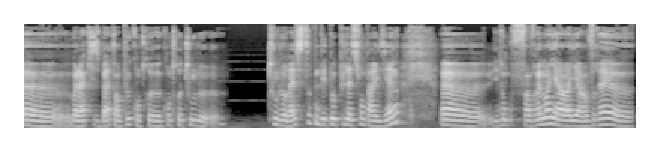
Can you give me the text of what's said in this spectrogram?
euh, voilà, qui se battent un peu contre contre tout le tout le reste des populations parisiennes. Euh, et donc, enfin, vraiment, il y a, y a un vrai euh,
